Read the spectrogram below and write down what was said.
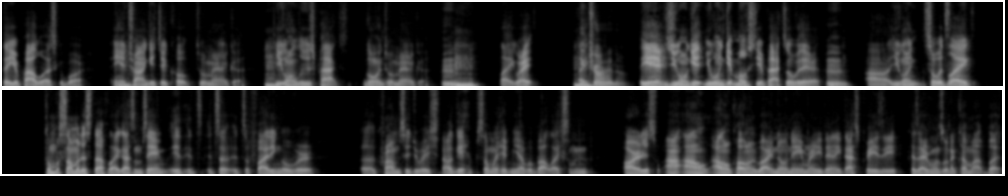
say you're Pablo Escobar, and you're Mhm. trying to get your coke to America, Mhm. you're gonna lose packs going to America. Mm. Mhm. Like, right? Keep Like- trying though. Yeah, because you're gonna get you're gonna get most of your packs over there. Mm. Uh, you're going. So it's like, come on, some of the stuff. Like as I'm saying, it, it's it's a it's a fighting over a crumb situation. I'll get someone hit me up about like some artist. I, I don't I don't call anybody no name or anything. Like that's crazy because everyone's gonna come up. But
